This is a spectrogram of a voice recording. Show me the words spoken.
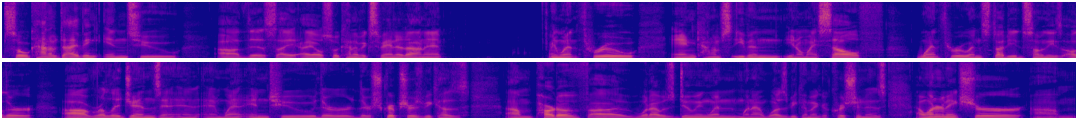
so, kind of diving into uh, this, I, I also kind of expanded on it and went through and kind of even, you know, myself went through and studied some of these other uh, religions and, and, and, went into their their scriptures because um, part of uh, what I was doing when when I was becoming a Christian is I wanted to make sure um,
